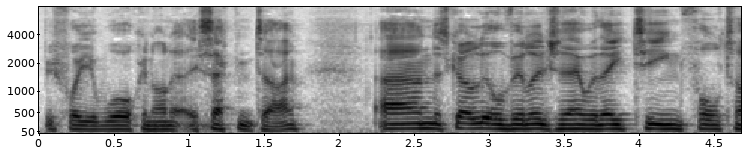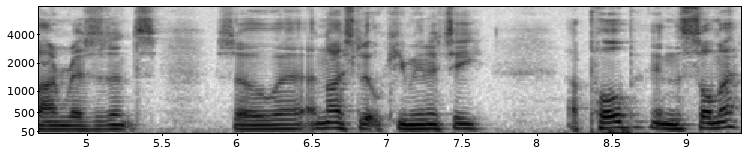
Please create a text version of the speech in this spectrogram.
before you're walking on it a second time. And it's got a little village there with 18 full time residents. So uh, a nice little community, a pub in the summer,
